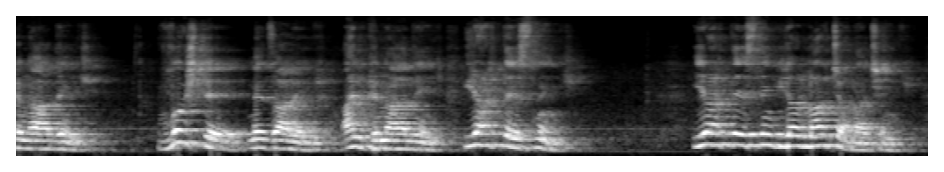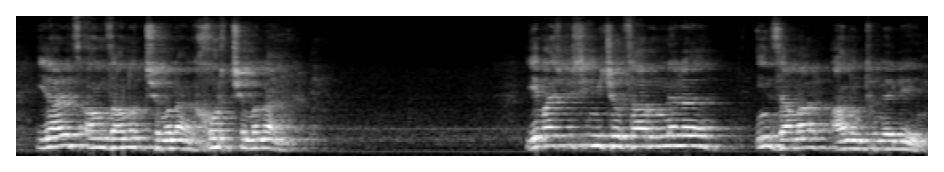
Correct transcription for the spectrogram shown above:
գնահատենք, ոչ թե մեծարենք, այլ գնահատենք, իրար տեսնենք, իրար տեսնենք, իրար լավ ճանաչենք, իրարից անձանոտ չմնանք, խորտ չմնանք։ Եվ այսպիսի միջոցառումները ինձ համար անընդունելի են,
